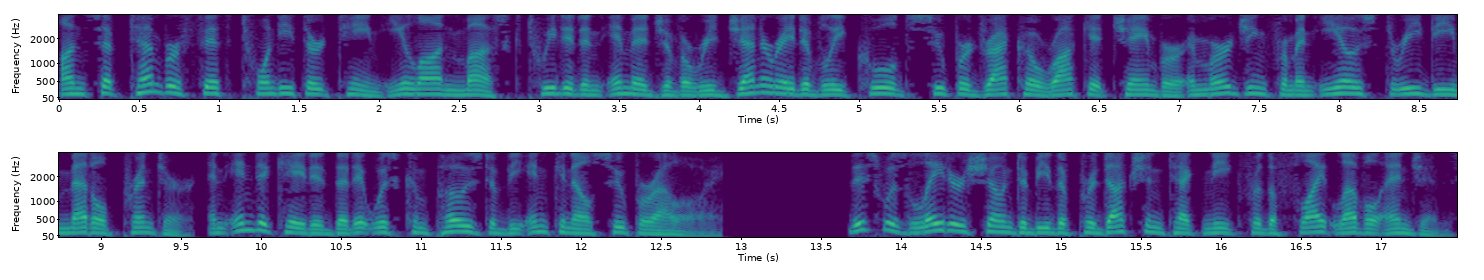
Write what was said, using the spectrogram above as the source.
On September 5, 2013 Elon Musk tweeted an image of a regeneratively cooled Super Draco rocket chamber emerging from an EOS 3D metal printer, and indicated that it was composed of the Inconel superalloy. This was later shown to be the production technique for the flight-level engines.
